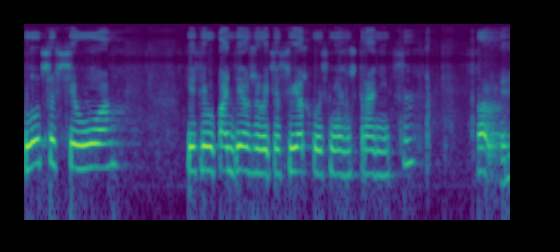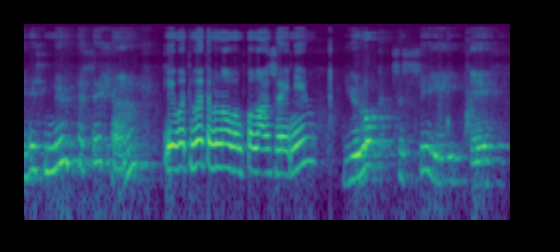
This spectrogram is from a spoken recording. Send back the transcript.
Лучше всего, если вы поддерживаете сверху и снизу страницы. So, in this new position, И вот в этом новом положении you look to see if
